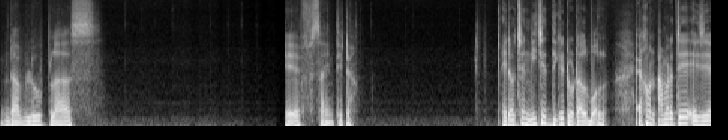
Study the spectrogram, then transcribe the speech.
W plus F sine theta এটা হচ্ছে নিচের দিকে টোটাল বল এখন আমরা যে এই যে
